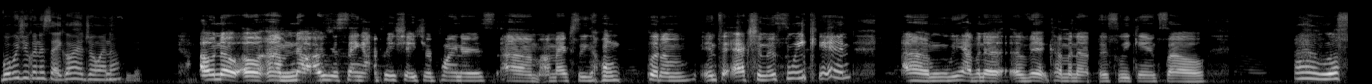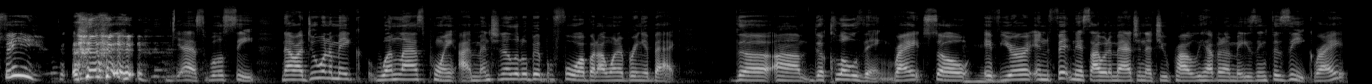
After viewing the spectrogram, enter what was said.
What was you gonna say? Go ahead, Joanna. Oh no. Oh um no. I was just saying I appreciate your pointers. Um, I'm actually gonna put them into action this weekend. Um, we have an uh, event coming up this weekend, so uh, we'll see. Yes, we'll see. Now, I do want to make one last point. I mentioned a little bit before, but I want to bring it back. The um, the clothing, right? So, if you're in fitness, I would imagine that you probably have an amazing physique, right?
